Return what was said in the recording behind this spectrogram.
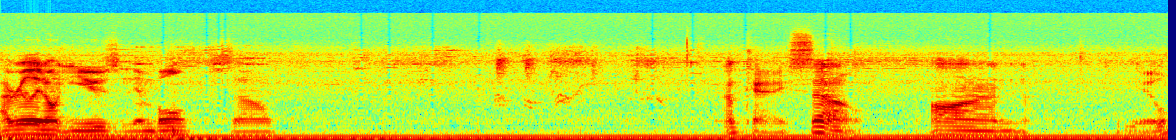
I really don't use Nimble, so... Okay, so, on you,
